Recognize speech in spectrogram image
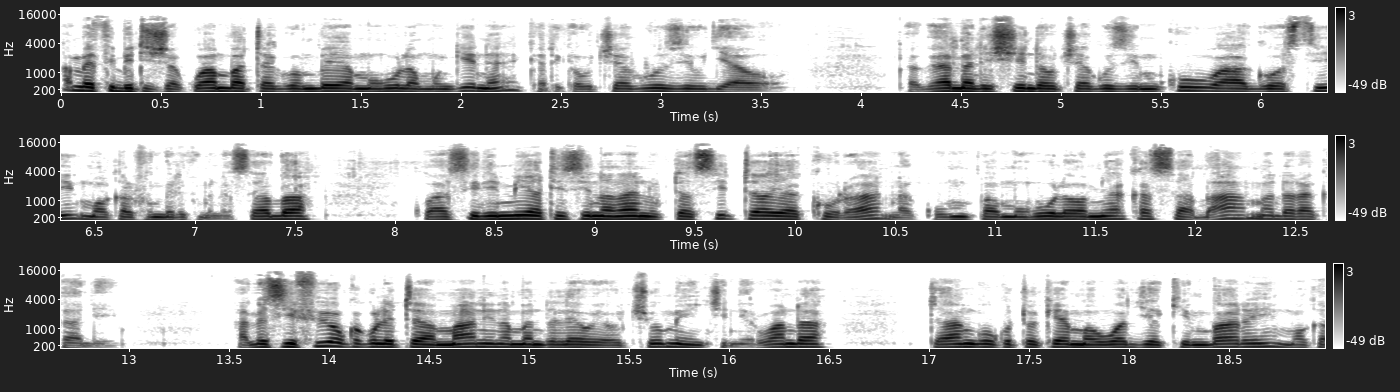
Amethibitisha kwamba atagombea muhula mwingine katika uchaguzi ujao. Kagame alishinda uchaguzi mkuu wa Agosti mwaka 2017 kwa asilimia 98.6 ya kura na kumpa muhula wa miaka saba madarakani. Amesifiwa kwa kuleta amani na maendeleo ya uchumi nchini Rwanda tangu kutokea mauaji ya kimbari mwaka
